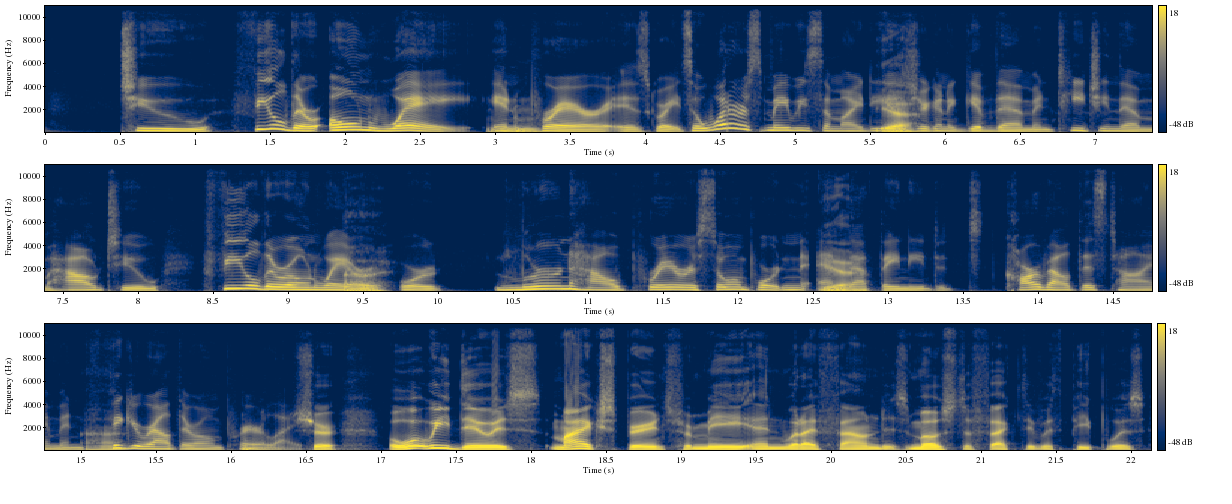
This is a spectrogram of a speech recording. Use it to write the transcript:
to feel their own way in prayer is great. So what are maybe some ideas Mm-hmm. Yeah. you're going to give them and teaching them how to feel their own way Uh-huh. or or learn how prayer is so important and Yeah. that they need to carve out this time and figure out their own prayer life. Sure. Well, what we do is my experience for me and what I found is most effective with people is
